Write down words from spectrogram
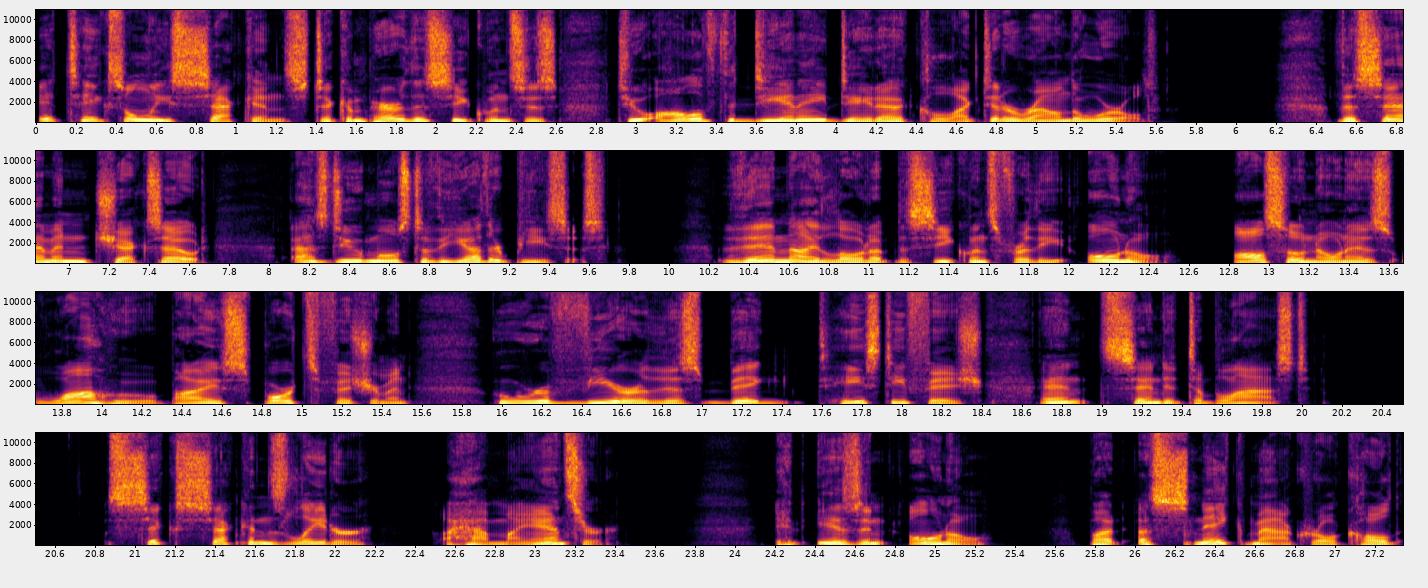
It takes only seconds to compare the sequences to all of the DNA data collected around the world. The salmon checks out, as do most of the other pieces. Then I load up the sequence for the Ono, also known as wahoo by sports fishermen who revere this big, tasty fish and send it to blast. Six seconds later, I have my answer. It isn't Ono, but a snake mackerel called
